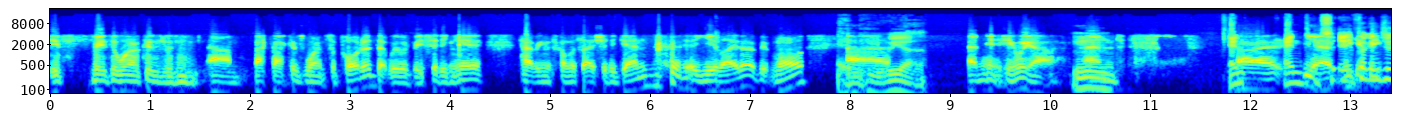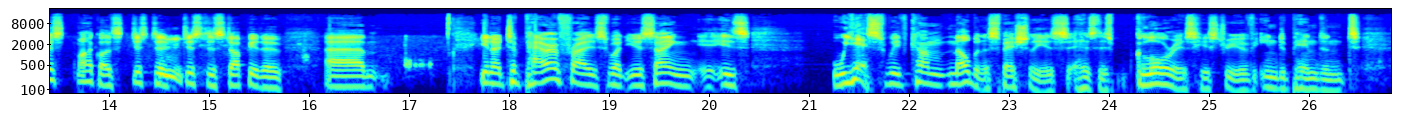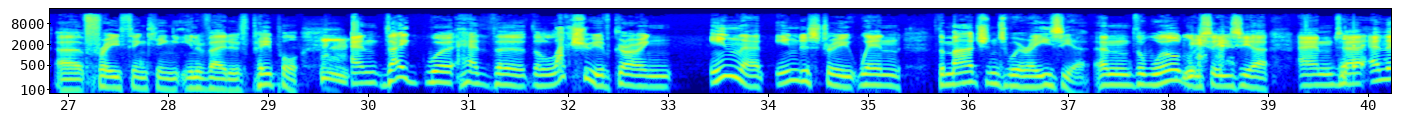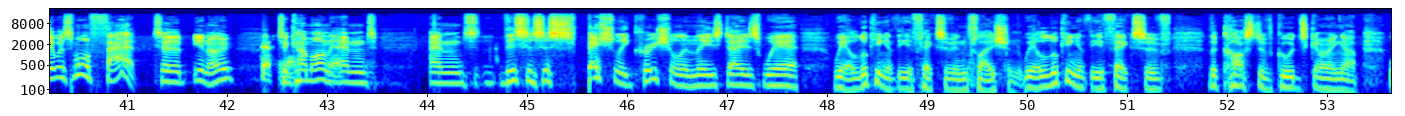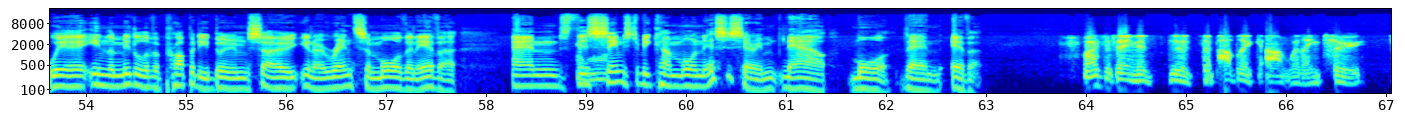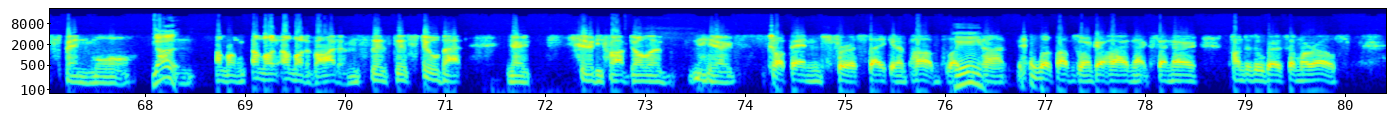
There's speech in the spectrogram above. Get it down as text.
if visa workers and um, backpackers weren't supported, that we would be sitting here having this conversation again a year later, a bit more. And Uh, here we are. and here, we are. Mm. And And, uh, and yeah, if I can just, Michael, just to just to stop you to, um, you know, to paraphrase what you're saying is. well, Yes, we've come. Melbourne, especially, is, has this glorious history of independent, uh, free-thinking, innovative people, and they were had the the luxury of growing in that industry when the margins were easier and the world was easier, and uh, and there was more fat to you know to come on and. And this is especially crucial in these days where we are looking at the effects of inflation. We are looking at the effects of the cost of goods going up. We're in the middle of a property boom, so, you know, rents are more than ever. And this seems to become more necessary now more than ever. Well, that's the thing that the, the public aren't willing to spend more on a lot, a lot, a lot of items. There's there's still that you know thirty five dollar you know top end for a steak in a pub. Like you can't. A lot of pubs won't go higher than that because they know punters will go somewhere else.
